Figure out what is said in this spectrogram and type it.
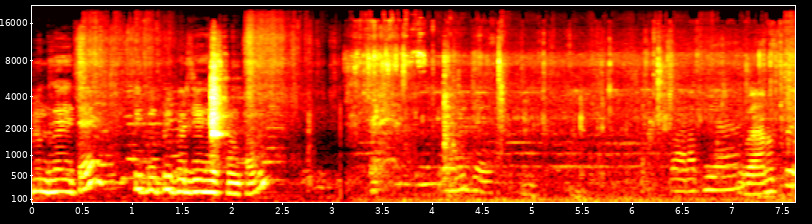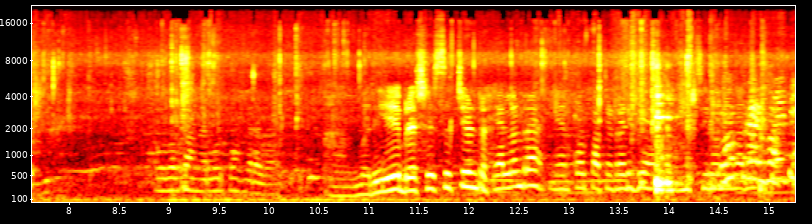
ముందుగా అయితే టిఫిన్ ప్రిపేర్ చేసేసుకుంటాం. మరి ఏ బ్రష్ వేసి వచ్చేయండి రా వెళ్ళండి రా నేను కూడా పచ్చడి రెడీ చేయాలి. మిక్సీలో ఉంది కదా.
